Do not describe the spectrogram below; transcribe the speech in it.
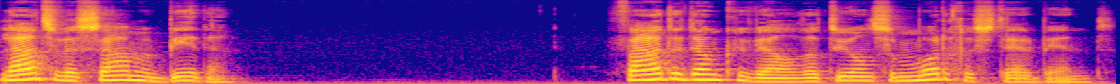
Laten we samen bidden. Vader, dank u wel dat u onze morgenster bent,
